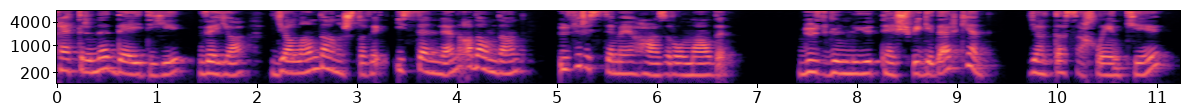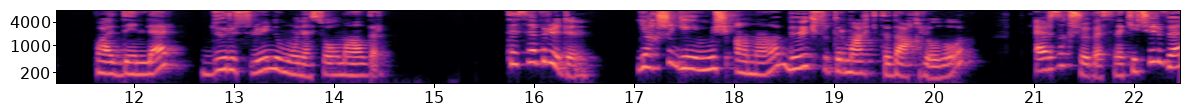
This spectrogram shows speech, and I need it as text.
xətrinə dəydiyi və ya yalan danışdığı istənilən adamdan üzr istəməyə hazır olmalıdır. Düzgünlüyü təşviq edərkən yadda saxlayın ki, valideynlər dürüstlük nümunəsi olmalıdır. Təsəvvür edin, yaxşı geyinmiş ana böyük supermarketə daxil olur, ərzaq şöbəsinə keçir və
